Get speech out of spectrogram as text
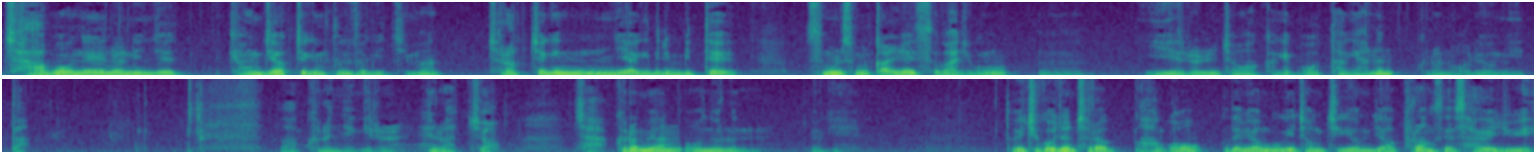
자본에는 이제 경제학적인 분석이 있지만 철학적인 이야기들이 밑에 스물스물 깔려 있어 가지고 어, 이해를 정확하게 못하게 하는 그런 어려움이 그런 얘기를 해놨죠. 자, 그러면 오늘은 여기 도이치 고전 철학하고 그다음에 영국의 정치 경제학, 프랑스의 사회주의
